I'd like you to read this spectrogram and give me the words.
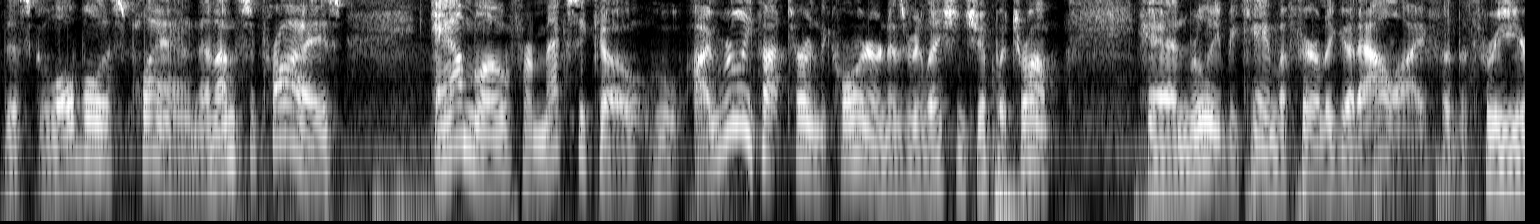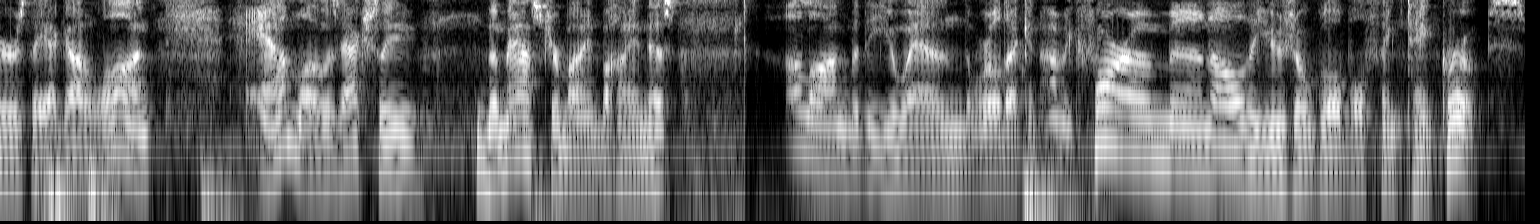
this globalist plan. And I'm surprised AMLO from Mexico, who I really thought turned the corner in his relationship with Trump and really became a fairly good ally for the three years they got along, AMLO is actually the mastermind behind this, along with the UN, the World Economic Forum, and all the usual global think tank groups.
